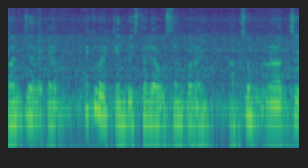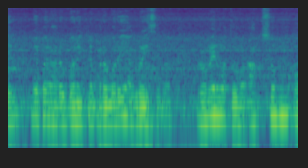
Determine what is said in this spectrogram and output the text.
বাণিজ্য এলাকার একেবারে কেন্দ্রস্থলে অবস্থান করায় আকসুম রাজ্যের ব্যাপারে আরব বণিকরা বরাবরই আগ্রহী ছিল। রোমের মতো আকসুম ও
